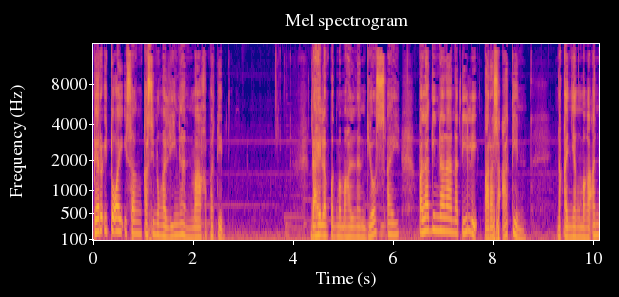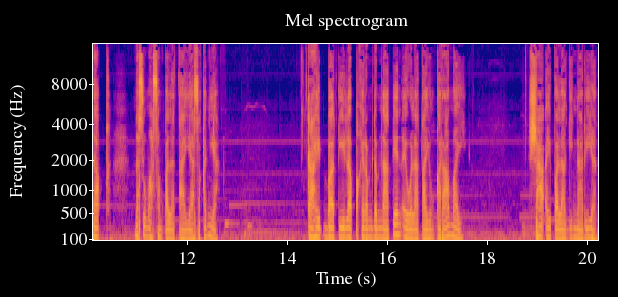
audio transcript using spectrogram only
Pero ito ay isang kasinungalingan mga kapatid dahil ang pagmamahal ng Diyos ay palaging nananatili para sa atin na kanyang mga anak na sumasampalataya sa Kanya. Kahit ba tila pakiramdam natin ay wala tayong karamay, siya ay palaging nariyan.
